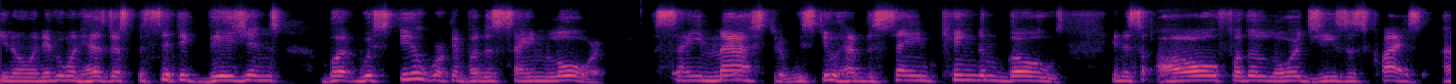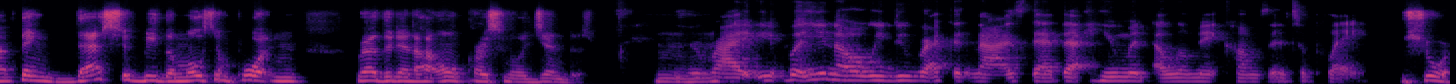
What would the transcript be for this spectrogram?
you know, and everyone has their specific visions, but we're still working for the same Lord, same master. We still have the same kingdom goals, and it's all for the Lord Jesus Christ. I think that should be the most important rather than our own personal agendas. Mm-hmm. Right. But you know, we do recognize that that human element comes into play. Sure.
